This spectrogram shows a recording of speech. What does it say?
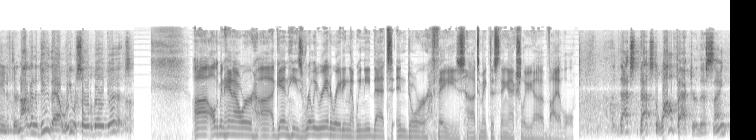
And if they're not going to do that, we were sold a bill of goods. Uh, Alderman Hanauer, uh, again, he's really reiterating that we need that indoor phase uh, to make this thing actually uh, viable that's that's the wow factor of this thing.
